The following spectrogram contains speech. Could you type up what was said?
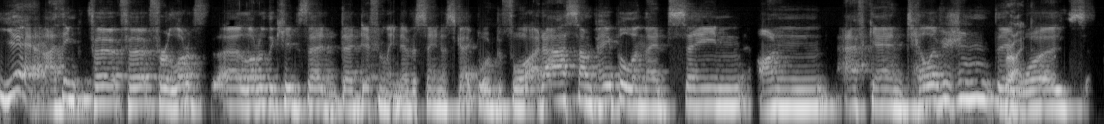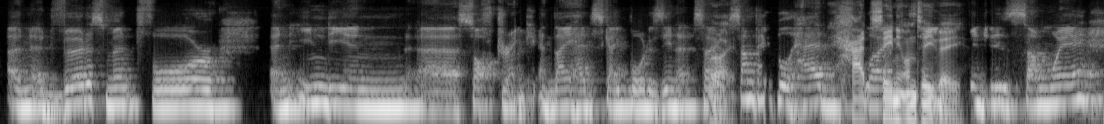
Yeah, I think for, for, for a lot of a lot of the kids, they'd, they'd definitely never seen a skateboard before. I'd asked some people, and they'd seen on Afghan television there right. was an advertisement for an Indian uh, soft drink, and they had skateboarders in it. So right. some people had had like, seen it on TV images somewhere,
